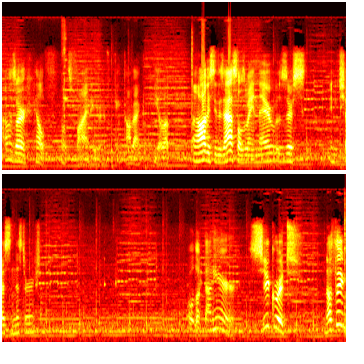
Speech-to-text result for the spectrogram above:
How's our health? Well, it's fine, even if we can combat heal up. Uh, obviously, there's assholes waiting there. Was there any chests in this direction? Oh, look down here. Secret! Nothing?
